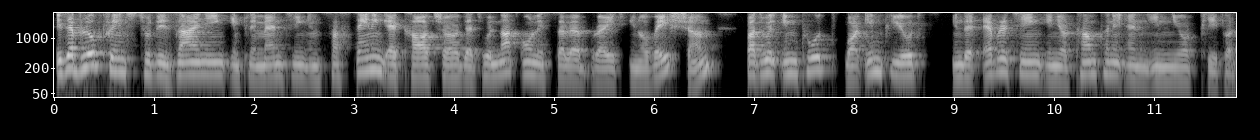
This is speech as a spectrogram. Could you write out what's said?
It's a blueprint to designing, implementing, and sustaining a culture that will not only celebrate innovation, but will input or impute in the everything in your company and in your people.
